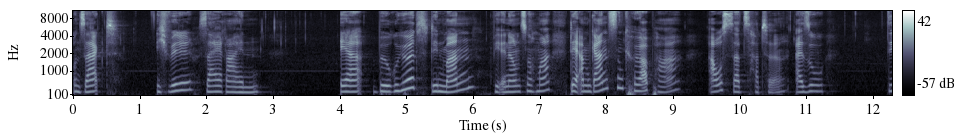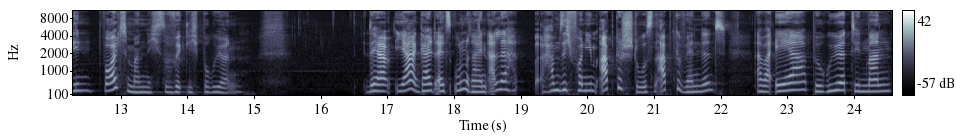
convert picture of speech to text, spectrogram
und sagt, ich will, sei rein. Er berührt den Mann, wir erinnern uns nochmal, der am ganzen Körper Aussatz hatte. Also den wollte man nicht so wirklich berühren der ja galt als unrein. Alle haben sich von ihm abgestoßen, abgewendet, aber er berührt den Mann,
